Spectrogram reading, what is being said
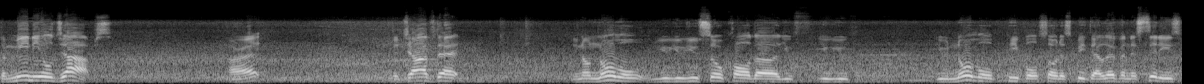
the menial jobs. All right the jobs that you know normal you you, you so-called uh, you you you you normal people so to speak that live in the cities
